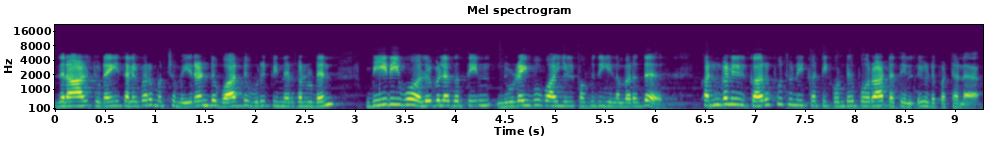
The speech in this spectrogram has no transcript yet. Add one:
இதனால் துணைத் தலைவர் மற்றும் இரண்டு வார்டு உறுப்பினர்களுடன் பிடிஓ அலுவலகத்தின் நுழைவு வாயில் பகுதியில் அமர்ந்து கண்களில் கருப்பு துணி கட்டிக்கொண்டு போராட்டத்தில் ஈடுபட்டனர்.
